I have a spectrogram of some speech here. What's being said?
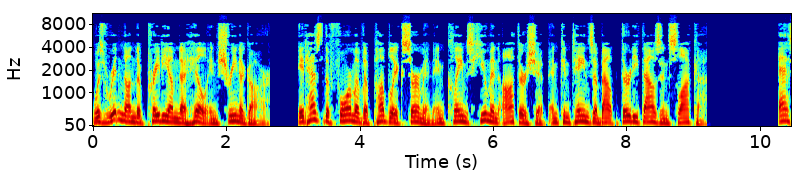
was written on the Pradyumna hill in Srinagar. It has the form of a public sermon and claims human authorship and contains about 30,000 sloka. S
